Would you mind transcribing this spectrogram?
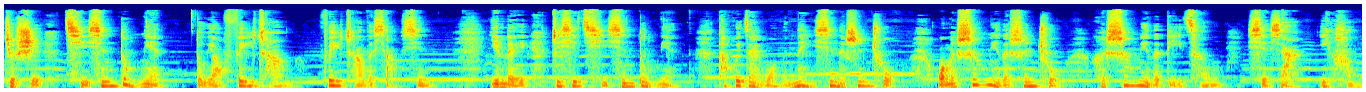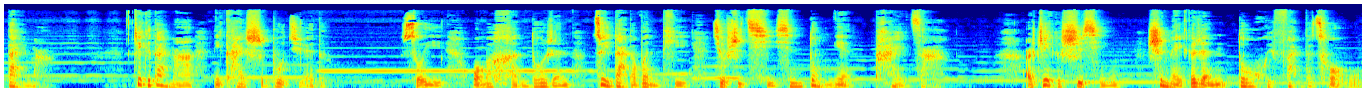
就是起心动念都要非常非常的小心，因为这些起心动念。它会在我们内心的深处、我们生命的深处和生命的底层写下一行代码。这个代码你开始不觉得，所以我们很多人最大的问题就是起心动念太杂，而这个事情是每个人都会犯的错误。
